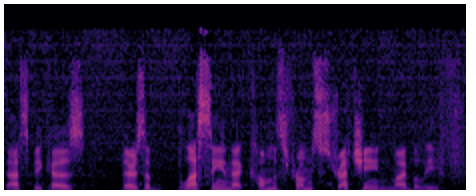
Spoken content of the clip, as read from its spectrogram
that's because there's a blessing that comes from stretching my belief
